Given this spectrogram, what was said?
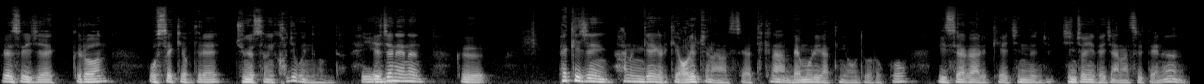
그래서 이제 그런 오색 기업들의 중요성이 커지고 있는 겁니다. 예. 예전에는 그 패키징 하는 게 그렇게 어렵진 않았어요. 특히나 음. 메모리 같은 경우도 그렇고 미세가 이렇게 진전 이 되지 않았을 때는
